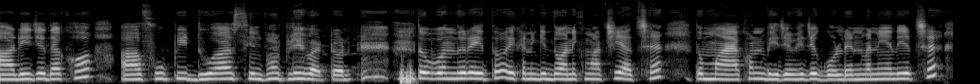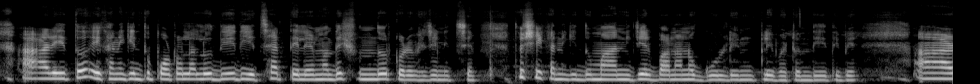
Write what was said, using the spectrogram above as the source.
আর এই যে দেখো ফুপির ধোয়া সিলভার প্লে বাটন তো বন্ধুরা, এই তো এখানে কিন্তু অনেক মাছই আছে। তো মা এখন ভেজে ভেজে গোল্ডেন বানিয়ে দিয়েছে। আর এই তো এখানে কিন্তু পটল আলু দিয়ে দিয়েছে আর তেলের মধ্যে সুন্দর করে ভেজে নিচ্ছে। তো সেখানে কিন্তু মা নিজের বানানো গোল্ডেন প্লে বাটন দিয়ে দিবে। আর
